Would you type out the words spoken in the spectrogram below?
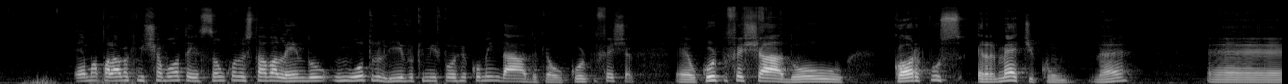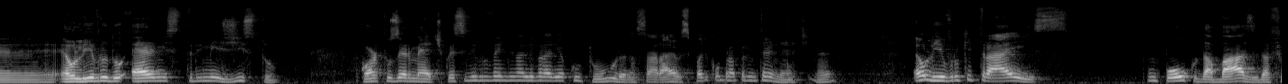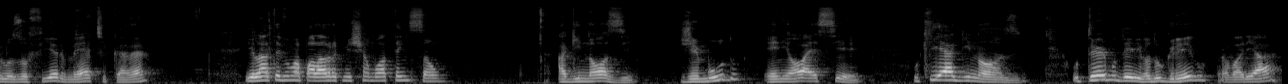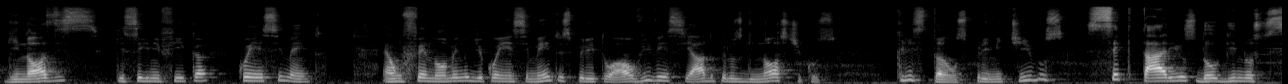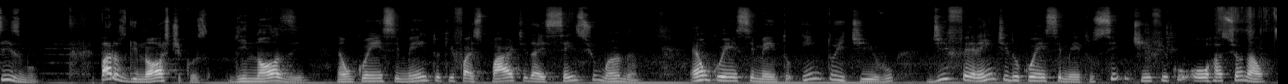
é uma palavra que me chamou a atenção quando eu estava lendo um outro livro que me foi recomendado, que é o Corpo Fechado, é, o Corpo Fechado ou Corpus Hermeticum, né? É, é o livro do Hermes Trimegisto, Corpus Hermético. Esse livro vende na Livraria Cultura, na Saraiva, você pode comprar pela internet, né? É o livro que traz um pouco da base da filosofia hermética, né? E lá teve uma palavra que me chamou a atenção, a gnose, gemudo, N-O-S-E. O que é a gnose? O termo deriva do grego, para variar, gnosis, que significa conhecimento. É um fenômeno de conhecimento espiritual vivenciado pelos gnósticos, cristãos primitivos, sectários do gnosticismo. Para os gnósticos, gnose é um conhecimento que faz parte da essência humana. É um conhecimento intuitivo diferente do conhecimento científico ou racional.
